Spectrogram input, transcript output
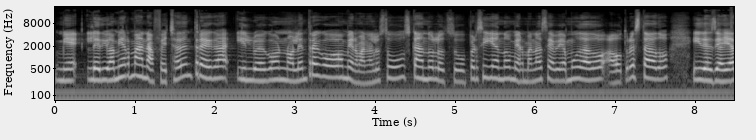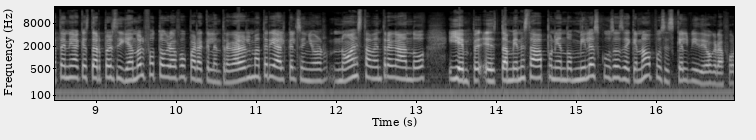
le dio a mi hermana fecha de entrega y luego no le entregó, mi hermana lo estuvo buscando, lo estuvo persiguiendo, mi hermana se había mudado a otro estado y desde allá tenía que estar persiguiendo al fotógrafo para que le entregara el material que el señor no estaba entregando y eh, también estaba poniendo mil excusas de que no, pues es que el videógrafo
